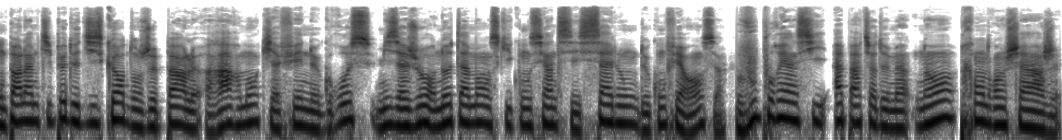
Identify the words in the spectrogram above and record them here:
On parle un petit peu de Discord dont je parle rarement, qui a fait une grosse mise à jour, notamment en ce qui concerne ses salons de conférences. Vous pourrez ainsi, à partir de maintenant, prendre en charge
